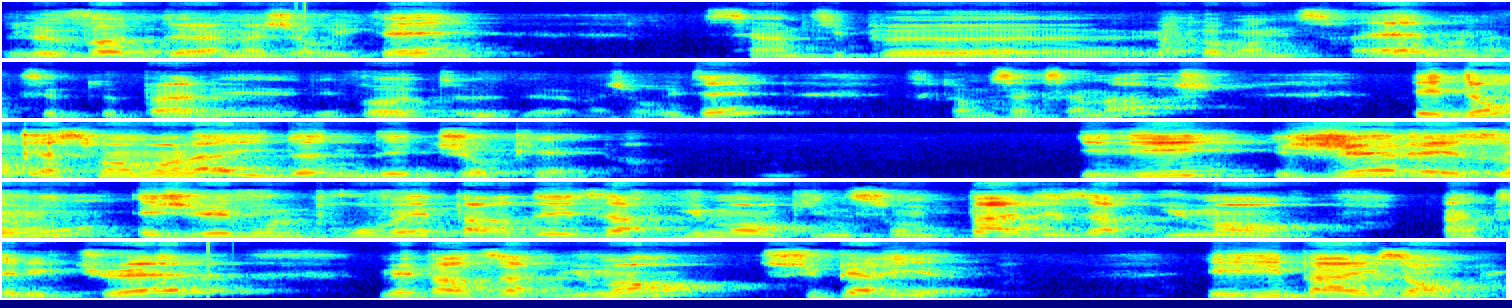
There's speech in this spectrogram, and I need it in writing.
le vote de la majorité. C'est un petit peu euh, comme en Israël, on n'accepte pas les, votes de la majorité. C'est comme ça que ça marche. Et donc, à ce moment-là, il donne des jokers. Il dit J'ai raison et je vais vous le prouver par des arguments qui ne sont pas des arguments intellectuels, mais par des arguments supérieurs. Il dit par exemple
